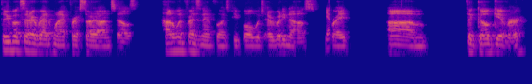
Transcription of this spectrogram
three books that I read when I first started out in sales. How to Win Friends and Influence People, which everybody knows, yep. right? Um, the Go Giver.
